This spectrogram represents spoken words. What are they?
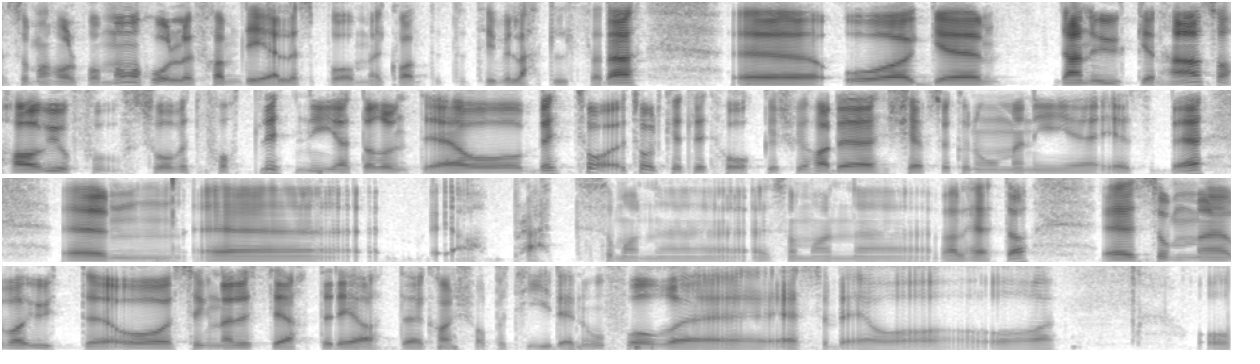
som man holder på med. Man holder fremdeles på med kvantitative lettelser der. og denne uken her så har vi jo for så vidt fått litt nyheter rundt det og blitt tolket litt hawkish. Vi hadde sjefsøkonomen i ECB, um, uh, ja, Pratt, som han, uh, som han uh, vel heter, uh, som var ute og signaliserte det at det kanskje var på tide nå for ECB e å, å, å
